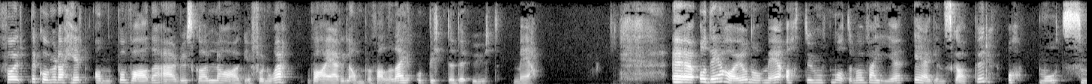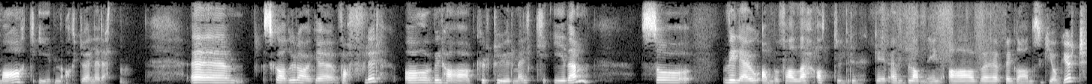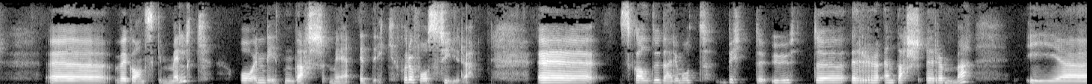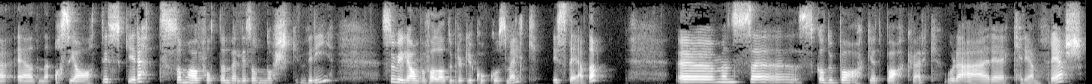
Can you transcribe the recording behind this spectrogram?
for det kommer da helt an på hva det er du skal lage for noe, hva jeg vil anbefale deg å bytte det ut med. Eh, og det har jo noe med at du på en måte må veie egenskaper opp mot smak i den aktuelle retten. Eh, skal du lage vafler og vil ha kulturmelk i dem, så vil jeg jo anbefale at du bruker en blanding av eh, vegansk yoghurt, eh, vegansk melk og en liten dæsj med eddik for å få syre. Eh, skal du derimot bytte ut eh, en dæsj rømme i eh, en asiatisk rett som har fått en veldig sånn norsk vri, så vil jeg anbefale at du bruker kokosmelk i stedet. Eh, mens skal du bake et bakverk hvor det er krem fresh,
